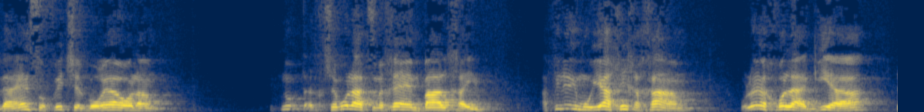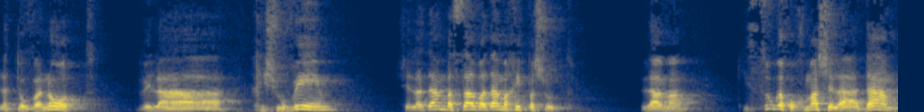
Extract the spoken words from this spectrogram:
והאינסופית של בורא העולם. תנו, תחשבו לעצמכם בעל חיים. אפילו אם הוא יהיה הכי חכם, הוא לא יכול להגיע לתובנות ולחישובים של אדם בשר ודם הכי פשוט. למה? כי סוג החוכמה של האדם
